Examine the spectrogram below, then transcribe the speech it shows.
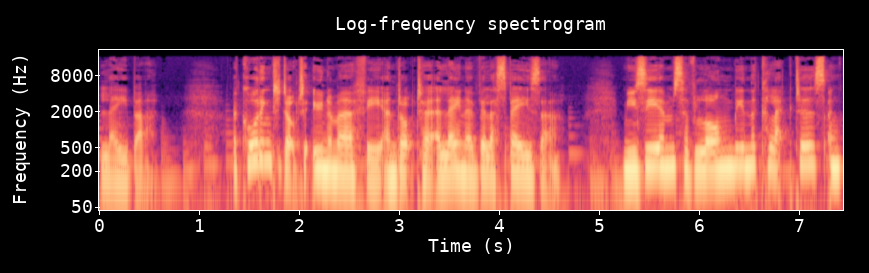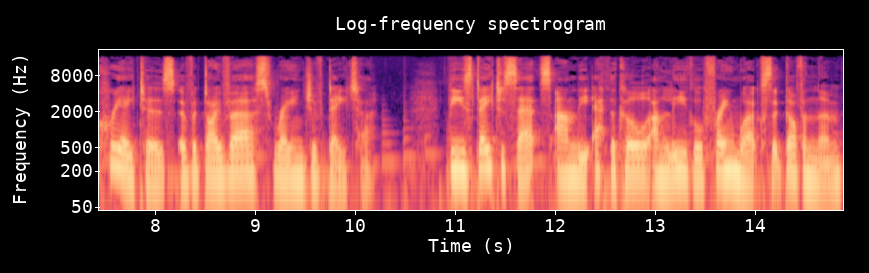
labour. According to Dr. Oonagh Murphy and Dr. Elena Villaespesa, museums have long been the collectors and creators of a diverse range of data. These data sets and the ethical and legal frameworks that govern them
